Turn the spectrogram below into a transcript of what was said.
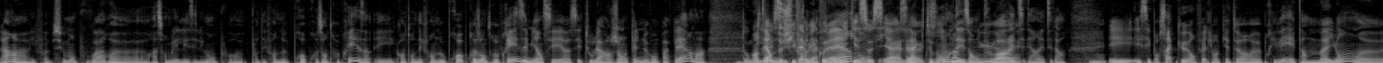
là, il faut absolument pouvoir euh, rassembler les éléments pour, euh, pour défendre nos propres entreprises. Et quand on défend nos propres entreprises, eh bien c'est euh, c'est tout l'argent qu'elles ne vont pas perdre Donc, en termes de chiffre d'affaires, économique et social, exactement, des maintenu, emplois, ouais. etc., etc. Ouais. Et, et c'est pour ça que en fait l'enquêteur privé est un maillon euh,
